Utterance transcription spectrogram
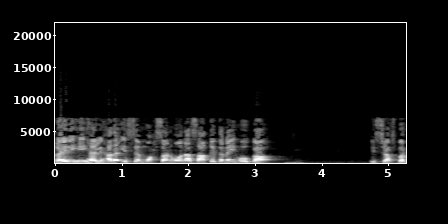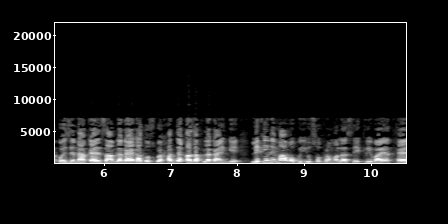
गैरी ही है। लिहाजा इससे मोहसन होना साकित नहीं होगा। इस शख्स पर कोई जिना का इल्ज़ाम लगाएगा तो उसको हद कजफ लगाएँगे। लेकिन इमाम अबू यूसुफ रमला से एक रिवायत है,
